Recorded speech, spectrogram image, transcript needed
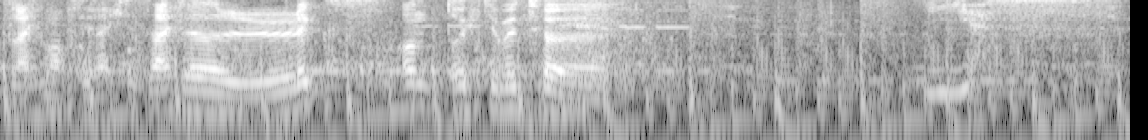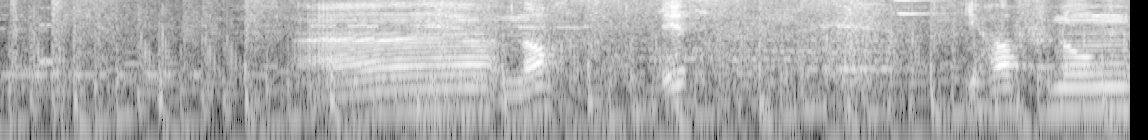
Gleich mal auf die rechte Seite. Links und durch die Mitte. Yes. Äh, noch ist die Hoffnung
